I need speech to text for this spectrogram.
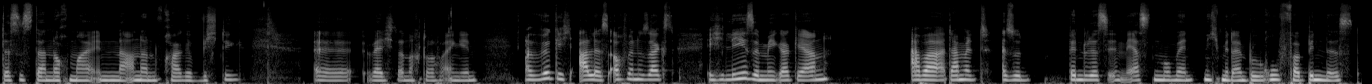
das ist dann nochmal in einer anderen Frage wichtig. Äh, werde ich dann noch drauf eingehen. Aber wirklich alles, auch wenn du sagst, ich lese mega gern, aber damit, also wenn du das im ersten Moment nicht mit deinem Beruf verbindest.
